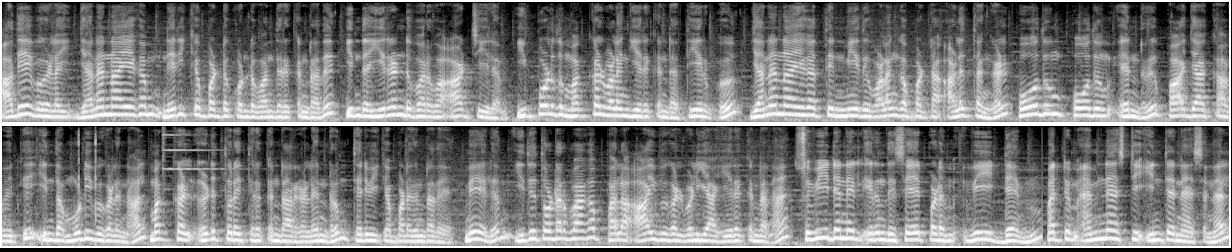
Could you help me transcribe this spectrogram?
அதேவேளை ஜனநாயகம் நெரிக்கப்பட்டு கொண்டு வந்திருக்கின்றது இந்த இரண்டு பருவ ஆட்சியிலும். இப்பொழுது மக்கள் வழங்கியிருக்கின்ற தீர்ப்பு ஜனநாயகத்தின் மீது வழங்கப்பட்ட அழுத்தங்கள் போதும் போதும் என்று பாஜகவிற்கு இந்த முடிவுகளினால் மக்கள் எடுத்துரைத்திருக்கின்றார்கள் என்றும் தெரிவிக்கப்படுகின்றது. மேலும் இது தொடர்பாக பல ஆய்வுகள் வெளியாகி இருக்கின்றன. சுவீடனில் இருந்து செயற்படும் வி டெம் மற்றும் அம்னஸ்டி இன்டர்நேஷனல்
